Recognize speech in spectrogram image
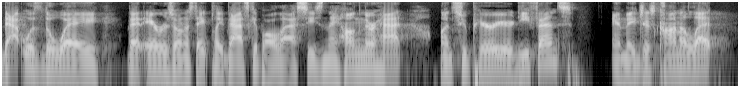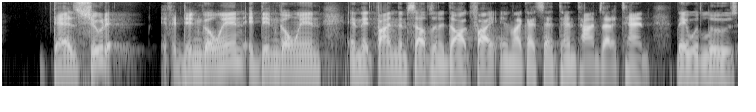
that was the way that Arizona State played basketball last season. They hung their hat on superior defense and they just kind of let Dez shoot it. If it didn't go in, it didn't go in, and they'd find themselves in a dogfight. And like I said, 10 times out of 10, they would lose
